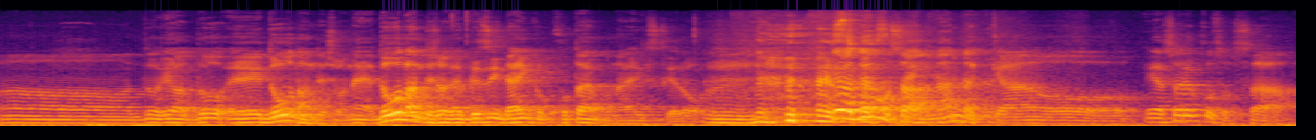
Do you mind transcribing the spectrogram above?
あーどういやどう,、えーどうなんでしょうね。どうなんでしょうね。別に何か答えもないですけど、うん。いやでもさなんだっけあのいやそれこそさ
